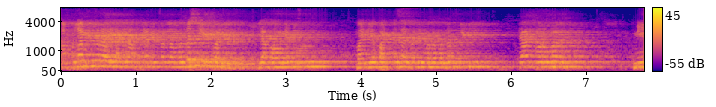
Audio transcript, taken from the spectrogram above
आपला मित्र आहे आणि आपल्या मित्राला मदत केली पाहिजे. या भावनेतून माननीय पाटणे साहेबांनी मला मदत केली. त्याचबरोबर मी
